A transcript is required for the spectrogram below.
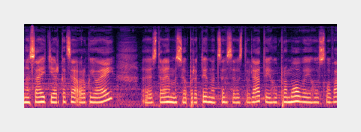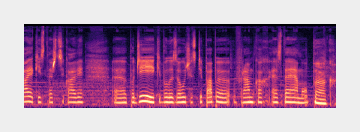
на сайті rkc.org.ua. Е, Стараємося оперативно це все виставляти, його промови, його слова, якісь теж цікаві е, події, які були за участі папи в рамках СДМу. Так.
